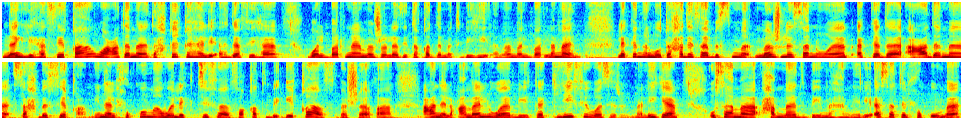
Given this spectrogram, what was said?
نيلها الثقة وعدم تحقيقها لأهدافها والبرنامج الذي تقدمت به أمام البرلمان. لكن المتحدث باسم مجلس النواب أكد عدم سحب الثقة من الحكومة والاكتفاء فقط بإيقاف بشاغة عن العمل وبتكليف وزير المالية أسامة محمد بمهام رئاسة الحكومة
